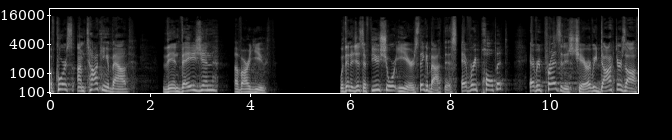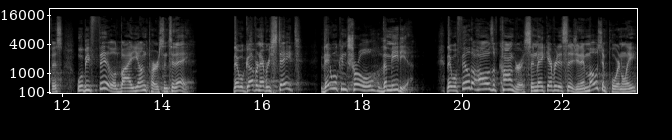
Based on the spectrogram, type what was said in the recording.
Of course, I'm talking about the invasion of our youth. Within just a few short years, think about this every pulpit, every president's chair, every doctor's office will be filled by a young person today. They will govern every state, they will control the media. They will fill the halls of Congress and make every decision. And most importantly,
